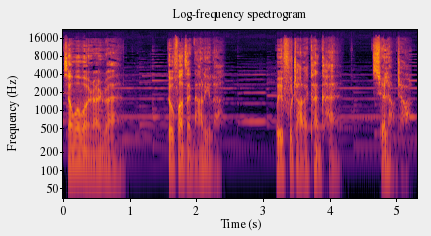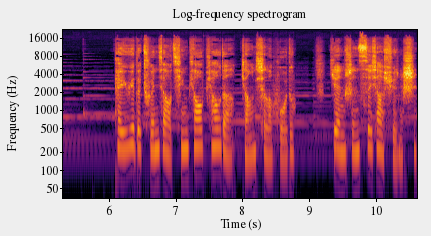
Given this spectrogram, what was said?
想问问软软，都放在哪里了？为夫找来看看，学两招。裴玉的唇角轻飘飘的扬起了弧度，眼神四下巡视，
